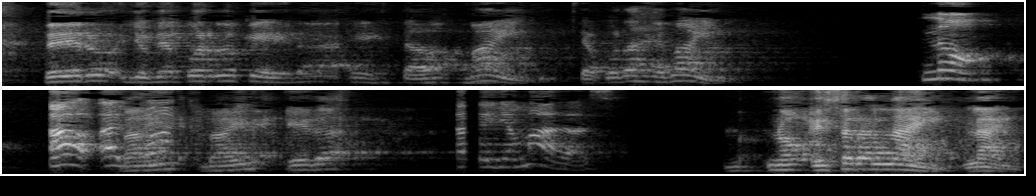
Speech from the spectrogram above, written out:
pero yo me acuerdo que era, estaba Vine. ¿Te acuerdas de Vine? No. Ah, Vine, Vine era de llamadas. No, esa era Line, Line.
